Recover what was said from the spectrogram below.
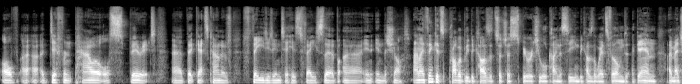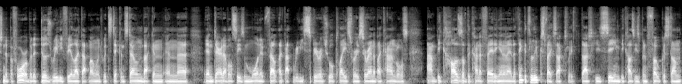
of a, a- different power or spirit uh, that gets kind of faded into his face there uh, in in the shot. And I think it's probably because it's such a spiritual kind of scene because of the way it's filmed. Again, I mentioned it before, but it does really feel like that moment with Stick and Stone back in in uh, in Daredevil season one. It felt like that really spiritual place where he's surrounded by candles. And because of the kind of fading in and out, I think it's Luke's face actually that he's seeing because he's been focused on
